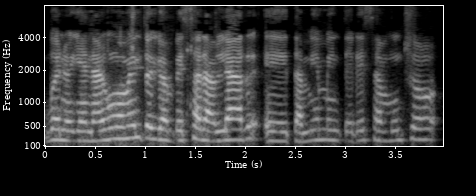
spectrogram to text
Bueno, y en algún momento iba a empezar a hablar, eh, también me interesa mucho,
